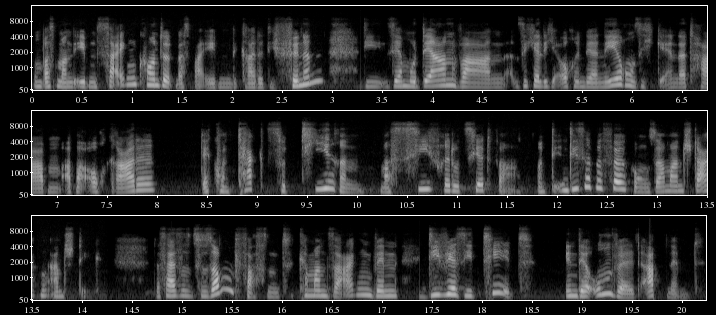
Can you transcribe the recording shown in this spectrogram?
Und was man eben zeigen konnte, das war eben gerade die Finnen, die sehr modern waren, sicherlich auch in der Ernährung sich geändert haben, aber auch gerade der Kontakt zu Tieren massiv reduziert war. Und in dieser Bevölkerung sah man einen starken Anstieg. Das heißt also zusammenfassend kann man sagen, wenn Diversität in der Umwelt abnimmt,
